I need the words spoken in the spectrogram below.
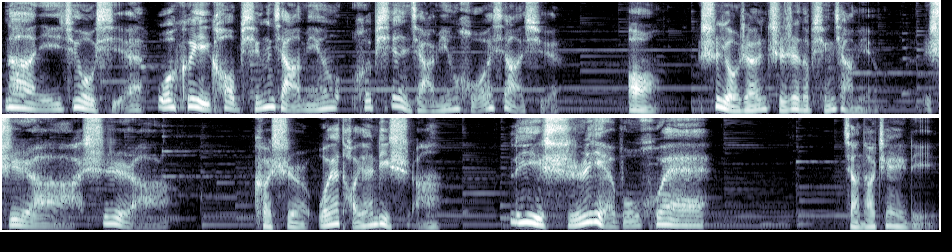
那你就写“我可以靠平假名和片假名活下去”。哦，是有人只认得平假名。是啊，是啊，可是我也讨厌历史啊，历史也不会。讲到这里，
